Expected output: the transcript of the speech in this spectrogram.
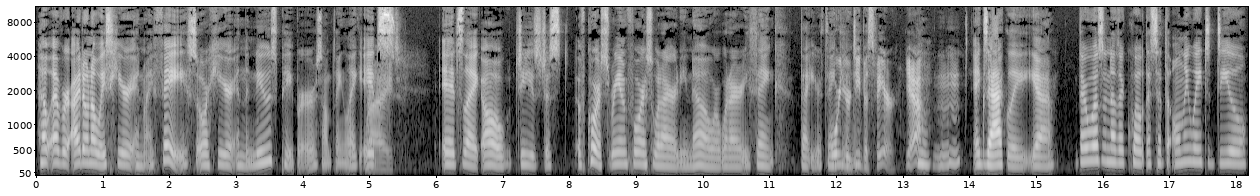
However, I don't always hear it in my face or hear it in the newspaper or something. Like it's right. it's like, oh geez, just of course reinforce what I already know or what I already think that you're thinking. Or your deepest fear. Yeah. hmm Exactly. Yeah. There was another quote that said the only way to deal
